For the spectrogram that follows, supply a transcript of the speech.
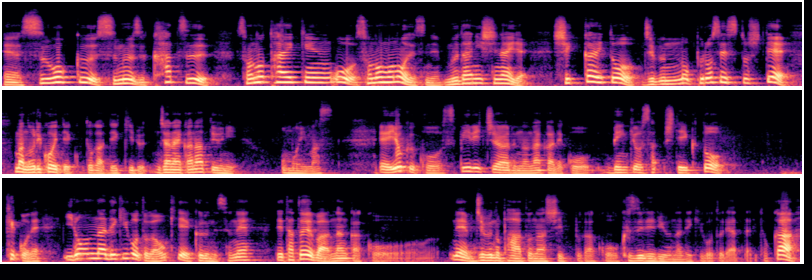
えーすごくスムーズかつその体験をそのものをですね無駄にしないでしっかりと自分のプロセスとして、まあ、乗り越えていくことができるんじゃないかなというふうに思います。えーよくこうスピリチュアルの中でこう勉強していくと結構ねいろんな出来事が起きてくるんですよね。で例えばなんかこうね自分のパートナーシップがこう崩れるような出来事であったりとか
